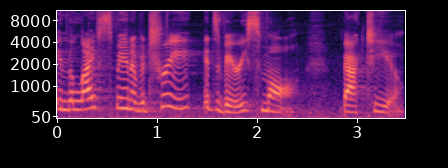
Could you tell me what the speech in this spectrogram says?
in the lifespan of a tree, it's very small. Back to you.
